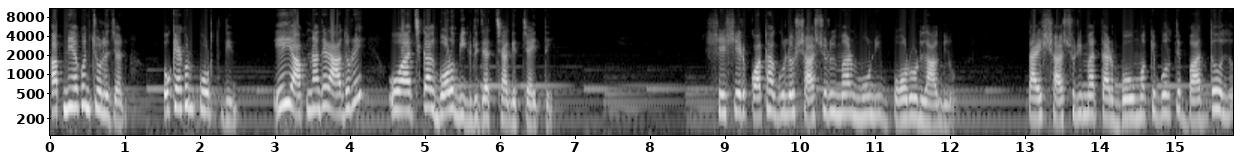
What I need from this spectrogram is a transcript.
আপনি এখন চলে যান, ওকে এখন পড়তে দিন। এই আপনাদের আদরেই ও আজকাল বড় বিগড়ে যাচ্ছে আগের চাইতে। শেষের কথাগুলো শাশুড়ি মার মনে বড় লাগল। তাই শাশুড়ি মা তার বৌমাকে বলতে বাধ্য হলো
